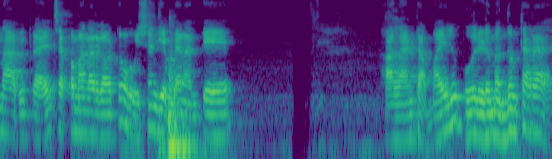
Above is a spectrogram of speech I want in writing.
నా అభిప్రాయం చెప్పమన్నారు కాబట్టి ఒక విషయం చెప్పాను అంతే. అలాంటి అమ్మాయిలు బోలెడు మంది ఉంటారా?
